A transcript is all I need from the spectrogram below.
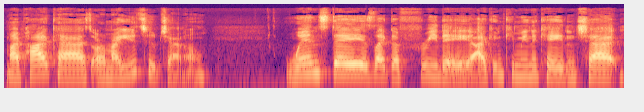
my podcast or my YouTube channel. Wednesday is like a free day. I can communicate and chat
